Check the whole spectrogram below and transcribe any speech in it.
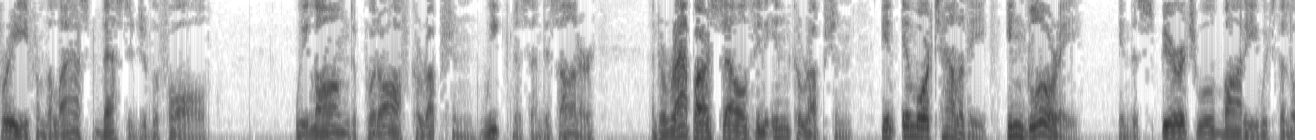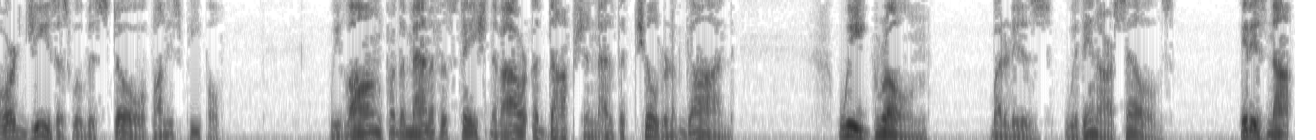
free from the last vestige of the fall. We long to put off corruption, weakness, and dishonor, and to wrap ourselves in incorruption, in immortality, in glory, in the spiritual body which the Lord Jesus will bestow upon his people. We long for the manifestation of our adoption as the children of God. We groan, but it is within ourselves. It is not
